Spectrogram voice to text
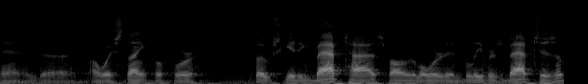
And uh, always thankful for folks getting baptized, following the Lord in believers' baptism.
